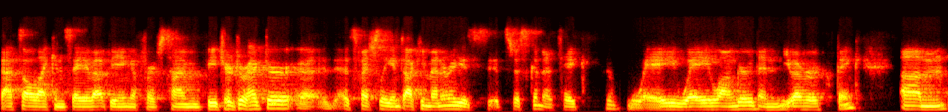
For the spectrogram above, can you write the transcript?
that's all I can say about being a first time feature director, uh, especially in documentaries. It's just going to take way, way longer than you ever think. Um,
